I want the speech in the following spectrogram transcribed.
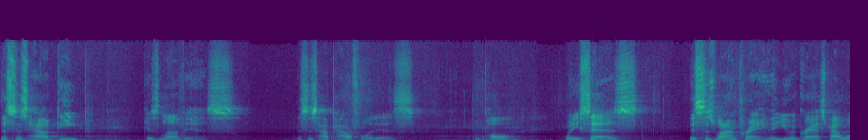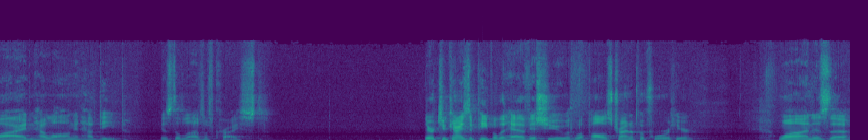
This is how deep his love is. This is how powerful it is. And Paul, when he says, This is what I'm praying, that you would grasp how wide and how long and how deep is the love of Christ. There are two kinds of people that have issue with what Paul is trying to put forward here. One is the,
